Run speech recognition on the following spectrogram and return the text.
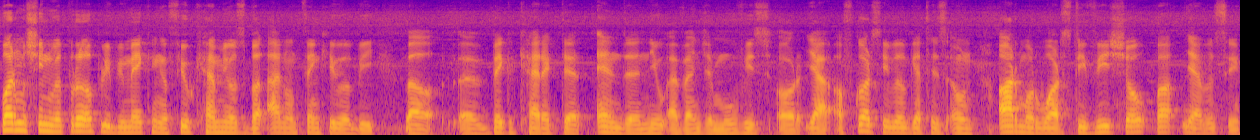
War Machine will probably be making a few cameos, but I don't think he will be, well, a big character in the new Avenger movies. Or, yeah, of course he will get his own Armor Wars TV show, but yeah, we'll see.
